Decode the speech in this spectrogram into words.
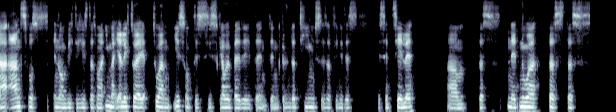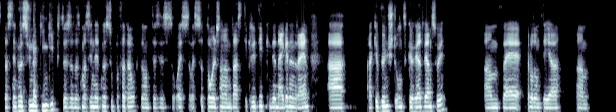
eins, was enorm wichtig ist, dass man immer ehrlich zu, zu einem ist und das ist, glaube ich, bei den, den, den Gründerteams, also finde ich das Essentielle, ähm, dass nicht nur, dass, dass, dass nicht nur Synergien gibt, also dass man sich nicht nur super vertraut und das ist alles, alles so toll, sondern dass die Kritik in den eigenen Reihen äh, äh, gewünscht und gehört werden soll, ähm, weil gerade um der ähm,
